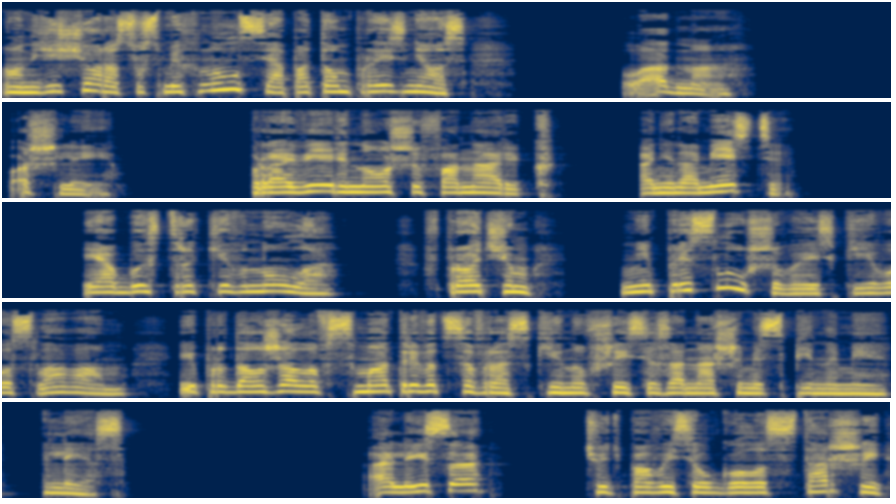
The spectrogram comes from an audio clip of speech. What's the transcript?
Он еще раз усмехнулся, а потом произнес. «Ладно, пошли. Проверь нож и фонарик. Они на месте?» Я быстро кивнула. Впрочем, не прислушиваясь к его словам, и продолжала всматриваться в раскинувшийся за нашими спинами лес. «Алиса, Чуть повысил голос старший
